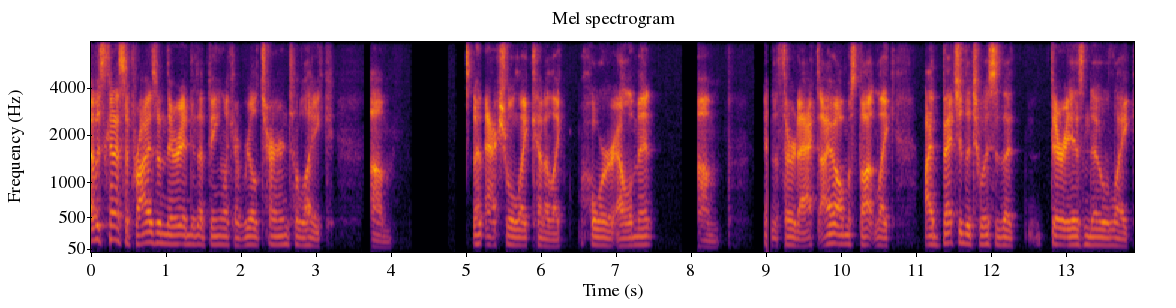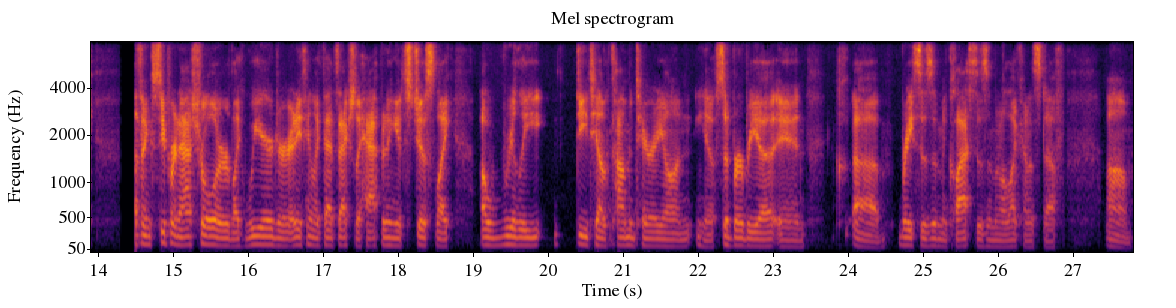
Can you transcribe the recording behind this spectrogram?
I was kind of surprised when there ended up being like a real turn to like um an actual like kind of like horror element um in the third act. I almost thought like I bet you the twist is that there is no like nothing supernatural or like weird or anything like that's actually happening. It's just like a really detailed commentary on you know suburbia and uh, racism and classism and all that kind of stuff. Um,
